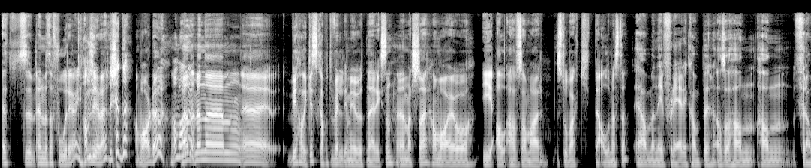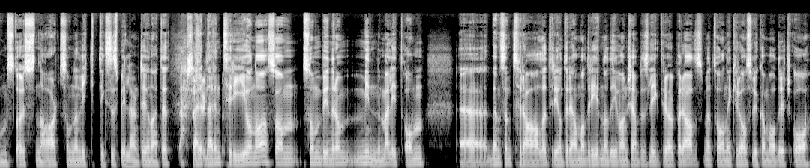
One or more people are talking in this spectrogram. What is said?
et, en metafor engang. Han, du sier det. det skjedde. Han var død. Han var men men uh, vi hadde ikke skapt veldig mye uten Eriksen i den matchen her. Han var jo i all, altså han var, sto bak det aller meste. Ja, men i flere kamper. Altså, han, han framstår snart som den viktigste spilleren til United. Det er Det er, det er en trio nå som, som begynner å minne meg litt om den sentrale trioen til Real Madrid når de vant Champions League tre år på rad, med Tony Kroos, Luka Modric og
